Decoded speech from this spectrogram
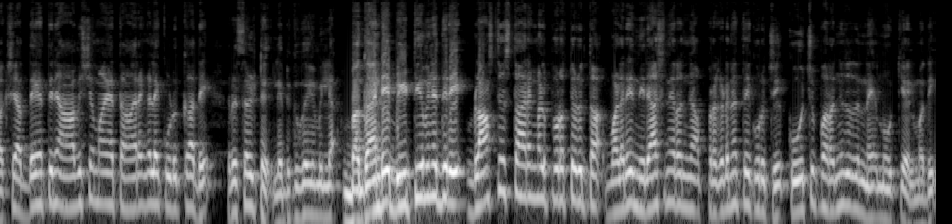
പക്ഷെ അദ്ദേഹത്തിന് ആവശ്യമായ താരങ്ങളെ കൊടുക്കാതെ റിസൾട്ട് ലഭിക്കുകയുമില്ല. ബഗാന്റെ ബി ടീമിനെതിരെ ബ്ലാസ്റ്റേഴ്സ് താരങ്ങൾ പുറത്തെടുത്ത വളരെ നിരാശ നിറഞ്ഞ പ്രകടനത്തെക്കുറിച്ച് കോച്ച് പറഞ്ഞത് തന്നെ നോക്കിയാൽ മതി.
